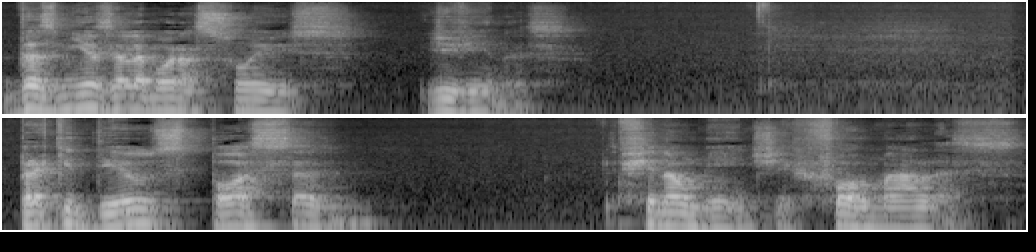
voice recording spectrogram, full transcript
das minhas elaborações divinas, para que Deus possa finalmente formá-las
